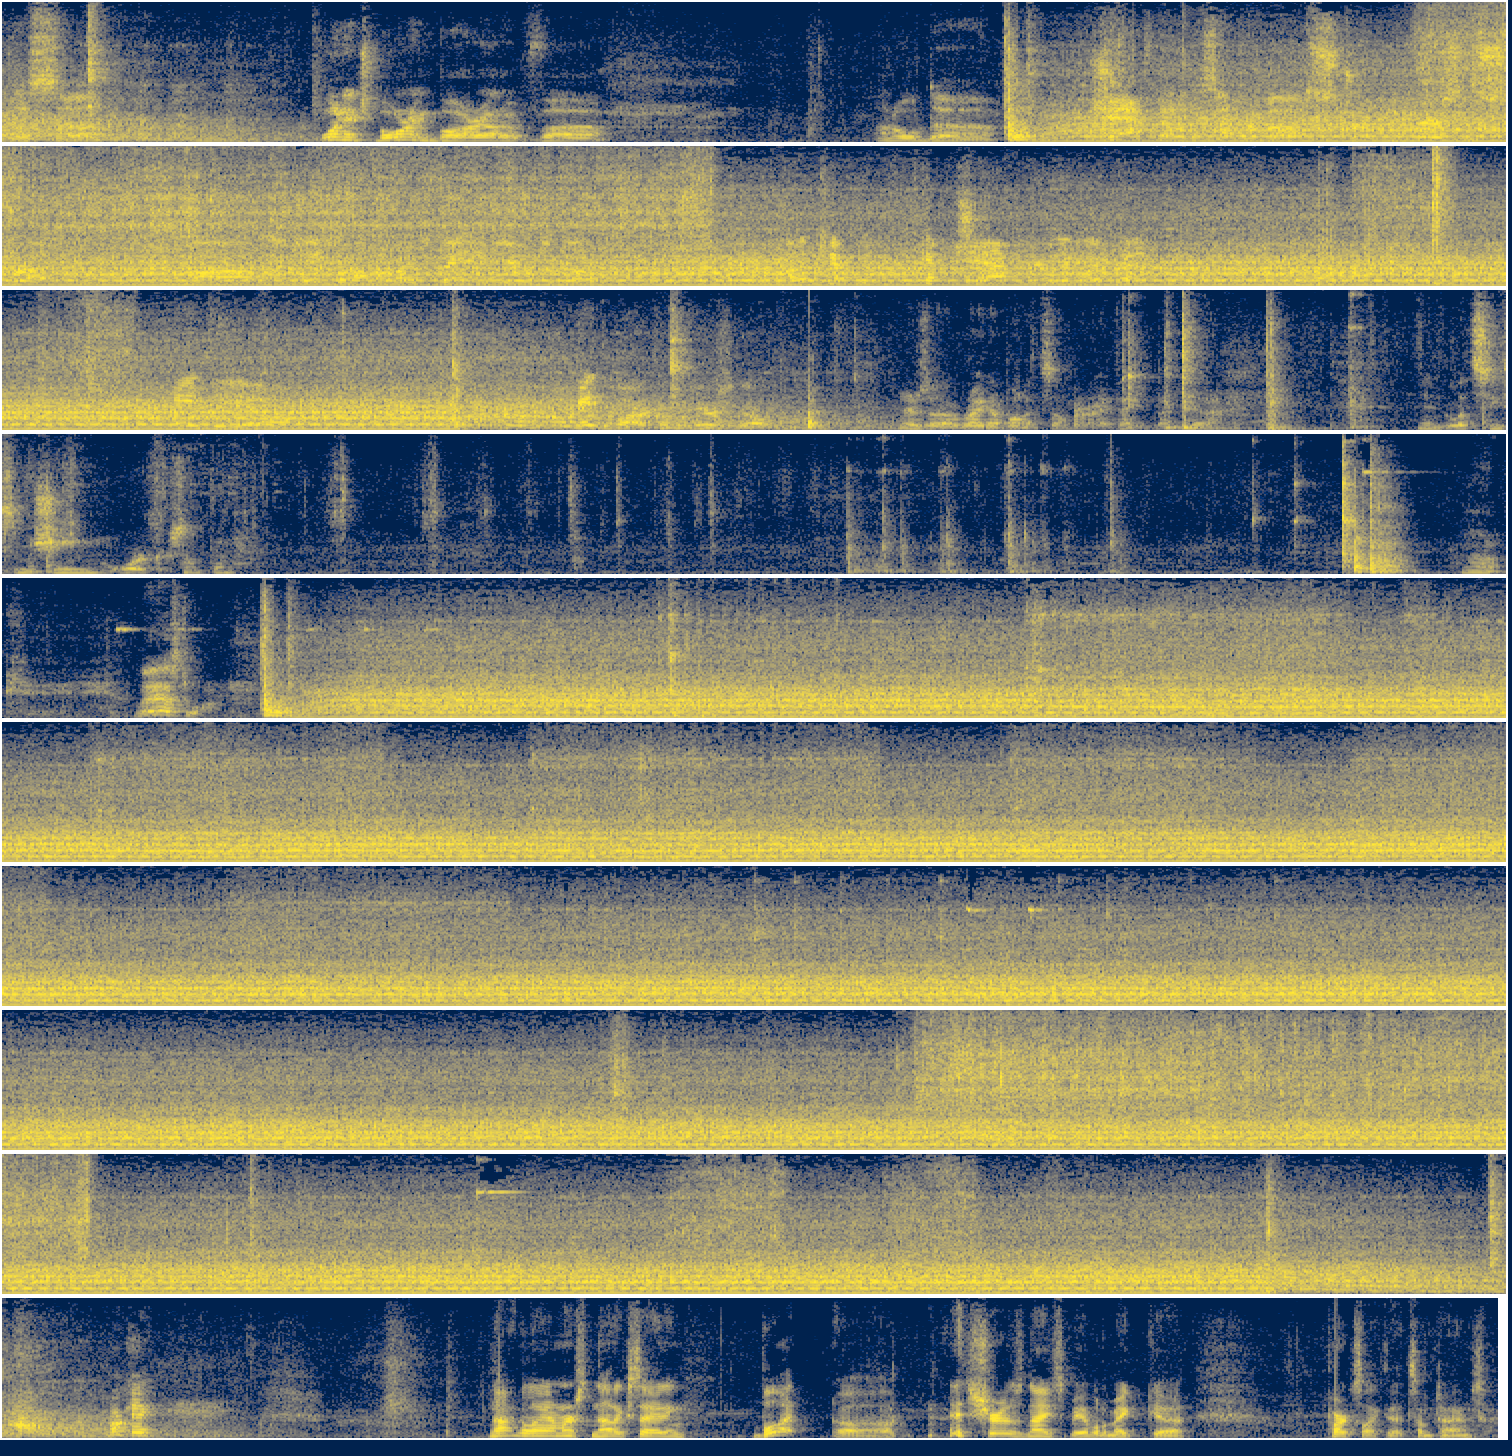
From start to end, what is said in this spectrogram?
Made this uh, one inch boring bar out of uh, an old uh, shaft out of the center of a strut, MacPherson strut uh, when I changed them on my wife's van years ago. I kept the, kept the shaft and everything like that. Uh, made the uh, made the bar a couple years ago. There's a write up on it somewhere, I think. But and let's see some machine work or something. Okay, last one. Okay. Not glamorous, not exciting, but uh, it sure is nice to be able to make uh, parts like that sometimes.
